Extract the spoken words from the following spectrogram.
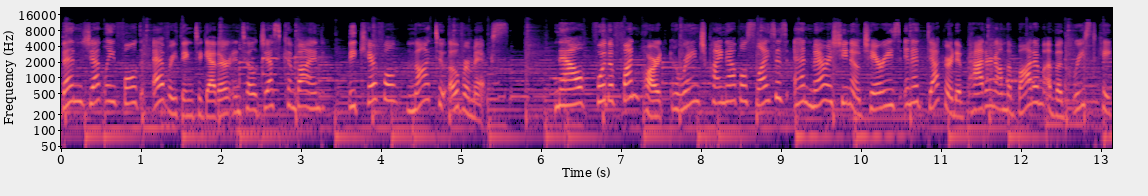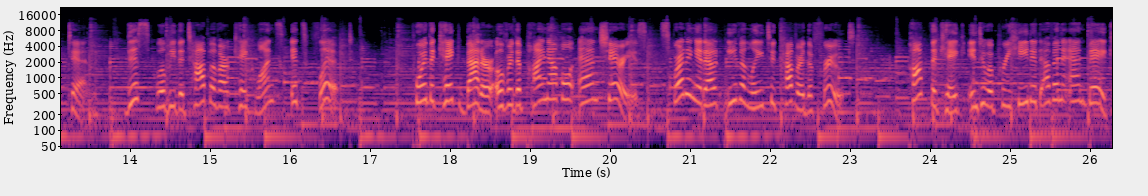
then gently fold everything together until just combined. Be careful not to overmix. Now, for the fun part, arrange pineapple slices and maraschino cherries in a decorative pattern on the bottom of a greased cake tin. This will be the top of our cake once it's flipped. Pour the cake batter over the pineapple and cherries, spreading it out evenly to cover the fruit. Pop the cake into a preheated oven and bake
